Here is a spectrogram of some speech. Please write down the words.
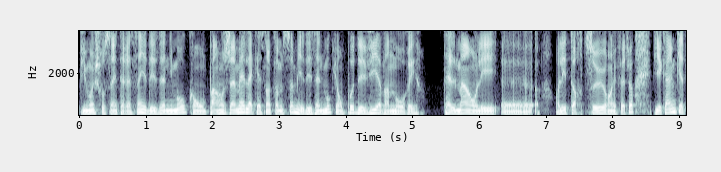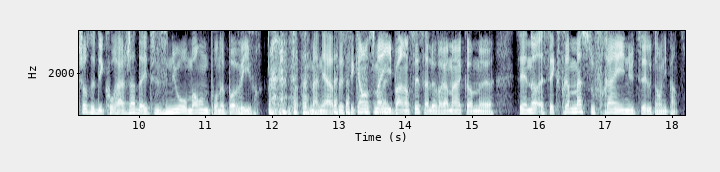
puis moi, je trouve ça intéressant. Il y a des animaux qu'on pense jamais à la question comme ça, mais il y a des animaux qui ont pas de vie avant de mourir. Tellement on les euh, on les torture, on les fait ça. Puis il y a quand même quelque chose de décourageant d'être venu au monde pour ne pas vivre, d'une certaine manière. C'est quand on se met à y penser, ça l'a vraiment comme euh, c'est extrêmement souffrant et inutile quand on y pense.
